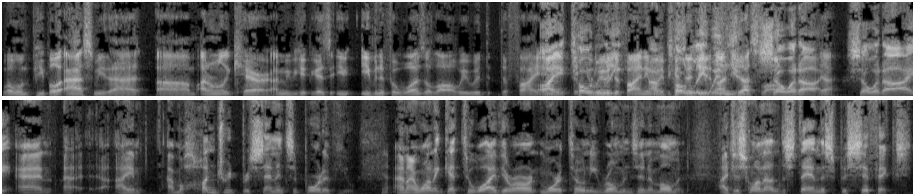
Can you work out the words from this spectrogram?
Well, when people ask me that, um, I don't really care. I mean, because e- even if it was a law, we would defy. I totally, we would defy anyway I'm because totally it would be an with you. unjust law. So would I. Yeah. So would I, and uh, I am I'm hundred percent in support of you. And I want to get to why there aren't more Tony Romans in a moment. I just want to understand the specifics,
